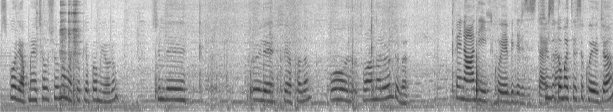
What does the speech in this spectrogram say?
Spor yapmaya çalışıyorum ama çok yapamıyorum. Şimdi öyle şey yapalım. O soğanlar öldü mü? Fena değil koyabiliriz istersen. Şimdi domatesi koyacağım.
